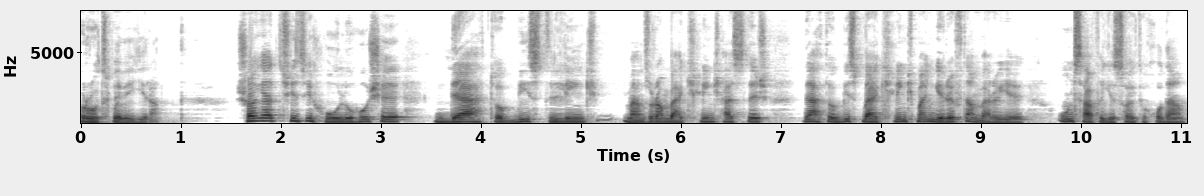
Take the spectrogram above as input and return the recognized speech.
رتبه بگیرم. شاید چیزی حول و 10 تا 20 لینک منظورم backlink هستش 10 تا 20 backlink من گرفتم برای اون صفحه سایت خودم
